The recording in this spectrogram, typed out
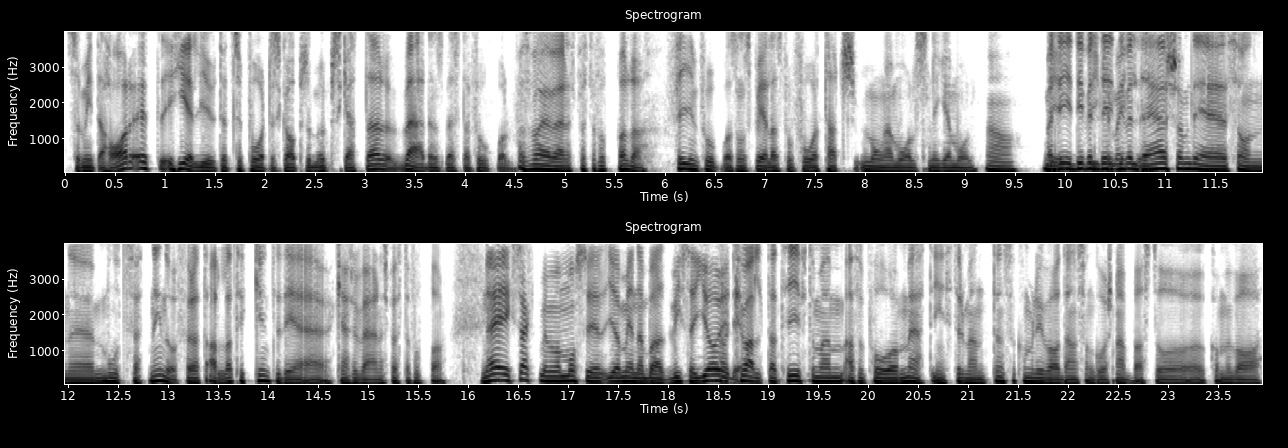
som inte har ett helgjutet supporterskap som uppskattar världens bästa fotboll. Fast vad är världens bästa fotboll då? Fin fotboll som spelas på få touch, många mål, snygga mål. Ja. Men det, det, är väl, det, det är väl där som det är sån uh, motsättning då, för att alla tycker inte det är kanske världens bästa fotboll. Nej, exakt, men man måste, jag menar bara att vissa gör ju ja, det. Kvalitativt, om man, alltså på mätinstrumenten så kommer det vara den som går snabbast och kommer vara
